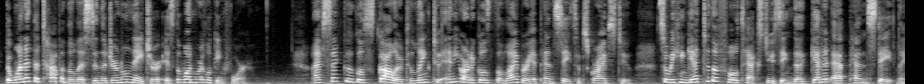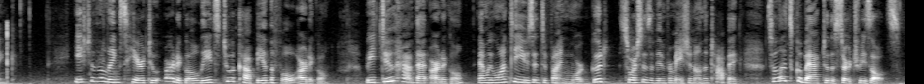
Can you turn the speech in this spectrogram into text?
The one at the top of the list in the journal Nature is the one we're looking for. I've set Google Scholar to link to any articles the library at Penn State subscribes to, so we can get to the full text using the Get It at Penn State link. Each of the links here to article leads to a copy of the full article. We do have that article, and we want to use it to find more good sources of information on the topic, so let's go back to the search results.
